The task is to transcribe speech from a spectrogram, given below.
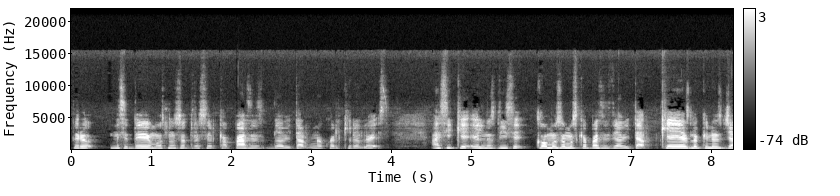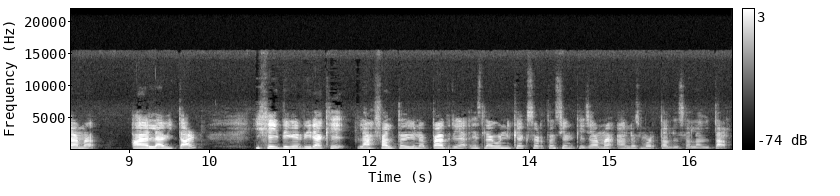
pero debemos nosotros ser capaces de habitar, no cualquiera lo es. Así que él nos dice cómo somos capaces de habitar, qué es lo que nos llama al habitar. Y Heidegger dirá que la falta de una patria es la única exhortación que llama a los mortales al habitar.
